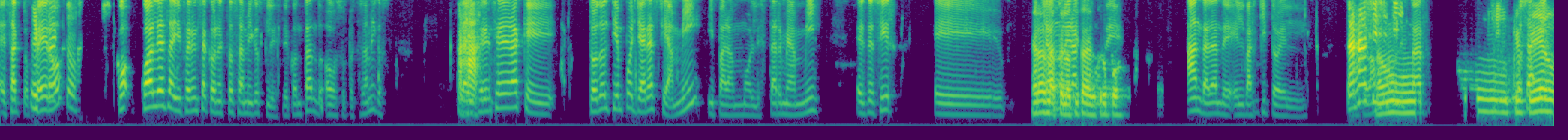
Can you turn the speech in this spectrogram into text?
Exacto, pero ¿cuál es la diferencia con estos amigos que les estoy contando? O supuestos amigos. La diferencia era que todo el tiempo ya era hacia mí y para molestarme a mí. Es decir, eh, eras la pelotita del grupo. Ándale, ándale, el barquito, el. Ajá, sí, sí, sí. qué feo.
